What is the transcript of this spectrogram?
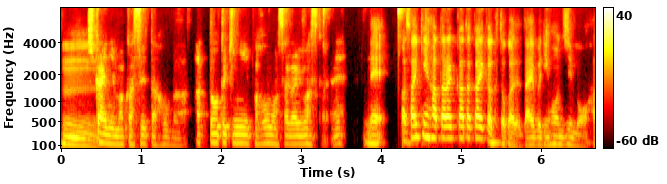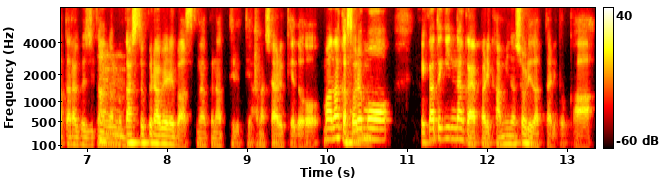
うん。機械に任せた方が圧倒的にパフォーマンス上がりますからね。ね、まあ、最近働き方改革とかでだいぶ日本人も働く時間がうん昔と比べれば少なくなってるっていう話あるけど、まあなんかそれも結果的になんかやっぱり紙の処理だったりとか、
